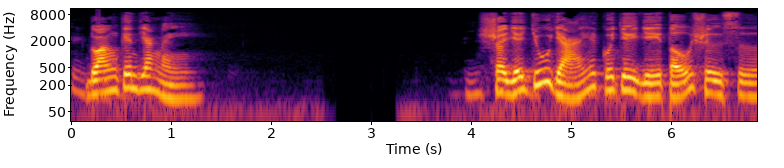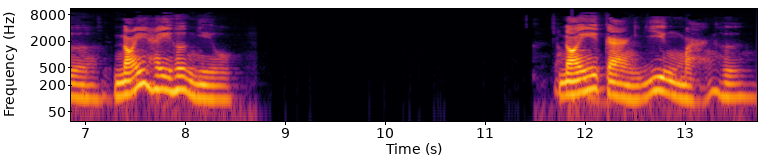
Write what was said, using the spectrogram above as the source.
Đoạn kinh văn này So với chú giải của chư vị tổ sư xưa Nói hay hơn nhiều. Nói càng viên mãn hơn.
